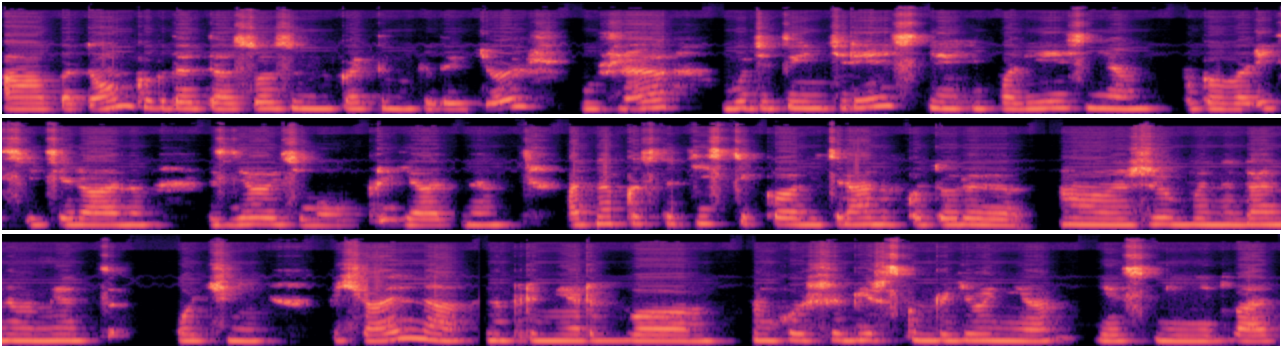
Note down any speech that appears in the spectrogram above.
А потом, когда ты осознанно к этому подойдешь, уже будет и интереснее, и полезнее поговорить с ветераном, сделать ему приятное. Однако статистика ветеранов, которые э, живы на данный момент очень печально. Например, в Хошибирском районе, если не два,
